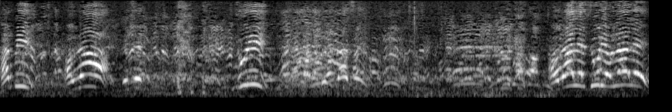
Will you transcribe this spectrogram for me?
¡Harvey! ¡Habla! ¡Suri! ¡Hablale, Suri, hablale!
